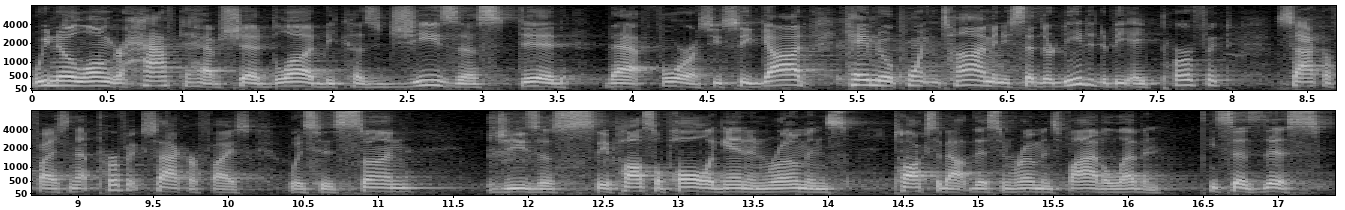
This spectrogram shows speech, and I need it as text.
We no longer have to have shed blood because Jesus did that for us. You see, God came to a point in time and He said there needed to be a perfect sacrifice, and that perfect sacrifice was His Son, Jesus. The Apostle Paul, again in Romans, talks about this in Romans 5:11. He says this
